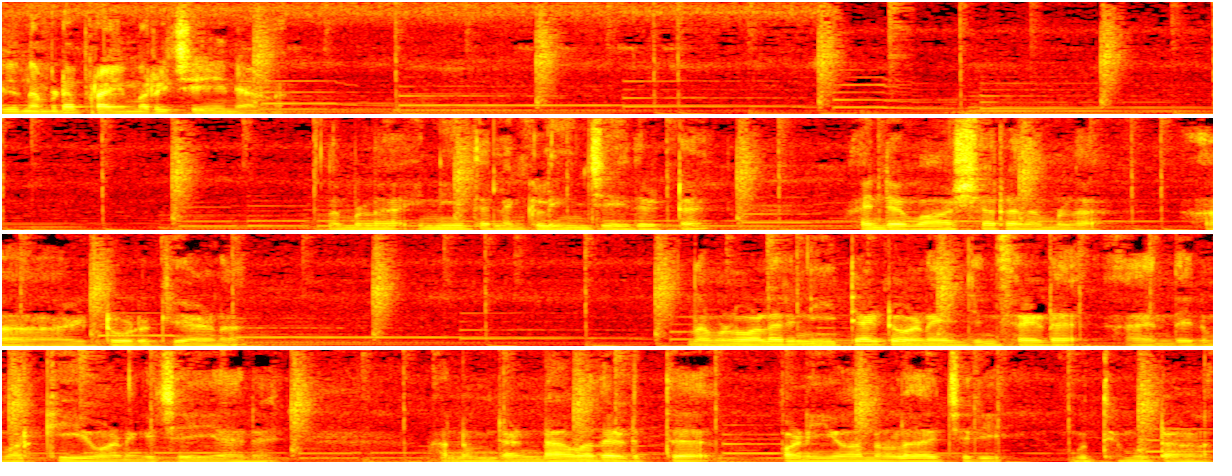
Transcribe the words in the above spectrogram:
ഇത് നമ്മുടെ പ്രൈമറി ചെയിനാണ് നമ്മൾ ഇനി ഇതെല്ലാം ക്ലീൻ ചെയ്തിട്ട് അതിന്റെ വാഷർ നമ്മൾ ഇട്ട് കൊടുക്കുകയാണ്. നമ്മൾ വളരെ നീറ്റായിട്ട് വേണം എൻജിൻ സൈഡ് എന്തെങ്കിലും വർക്ക് ചെയ്യുവാണെങ്കിൽ ചെയ്യാൻ. കാരണം രണ്ടാമത് എടുത്ത് പണിയുക എന്നുള്ളത് ഇച്ചിരി ബുദ്ധിമുട്ടാണ്.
